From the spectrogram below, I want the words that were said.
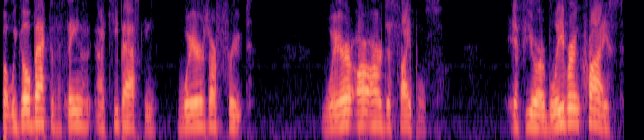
but we go back to the things I keep asking where's our fruit? Where are our disciples? If you're a believer in Christ,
